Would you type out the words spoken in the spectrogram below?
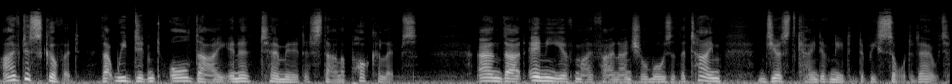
I've discovered that we didn't all die in a Terminator style apocalypse, and that any of my financial woes at the time just kind of needed to be sorted out.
